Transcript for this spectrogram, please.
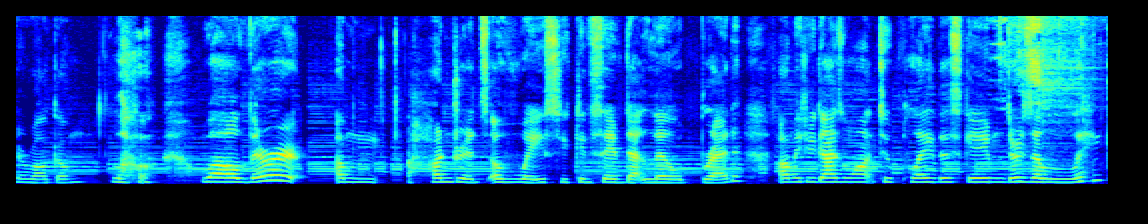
You're welcome. well, there are um hundreds of ways you can save that little bread. Um, if you guys want to play this game, there's a link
